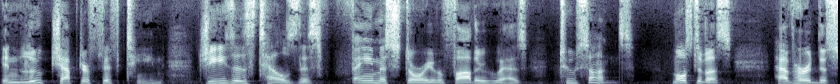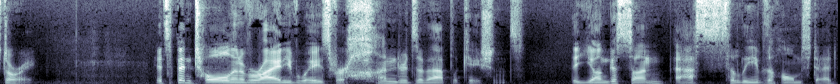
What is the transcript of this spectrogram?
In Luke chapter 15, Jesus tells this famous story of a father who has two sons. Most of us have heard this story. It's been told in a variety of ways for hundreds of applications. The youngest son asks to leave the homestead,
